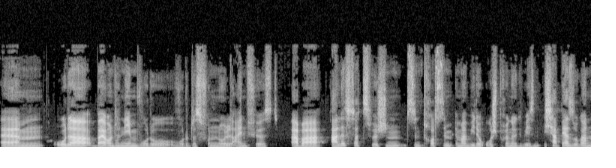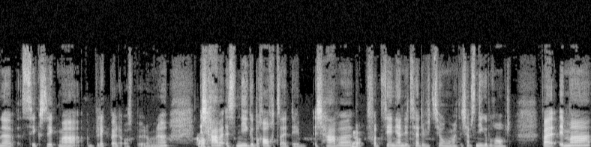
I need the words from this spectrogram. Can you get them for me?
Ähm, oder bei Unternehmen, wo du, wo du das von null einführst. Aber alles dazwischen sind trotzdem immer wieder Ursprünge gewesen. Ich habe ja sogar eine Six Sigma Black Belt Ausbildung. Ne? Ich habe es nie gebraucht seitdem. Ich habe ja. vor zehn Jahren die Zertifizierung gemacht. Ich habe es nie gebraucht, weil immer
